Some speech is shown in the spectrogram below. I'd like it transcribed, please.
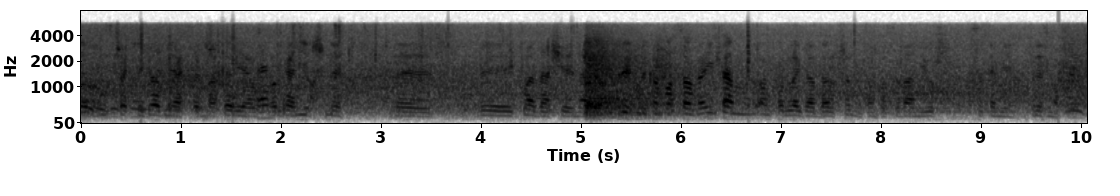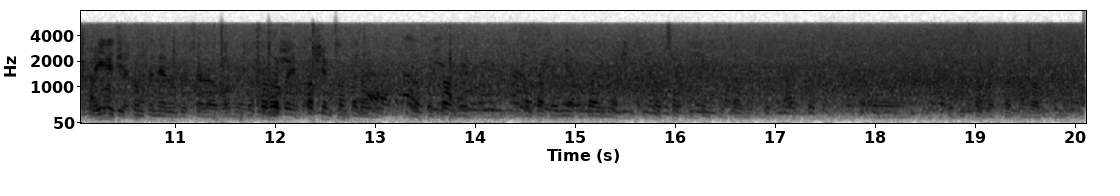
po dwóch, trzech tygodniach ten materiał organiczny e, wykłada się na pryzmy kompostowe i tam on podlega dalszemu kompostowaniu już w systemie pryzmy. A ile tych kontenerów docelowo? Docelowo jest 8 kontenerów procesowych, to zapewnia wydajność do 3000 ton roczną.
